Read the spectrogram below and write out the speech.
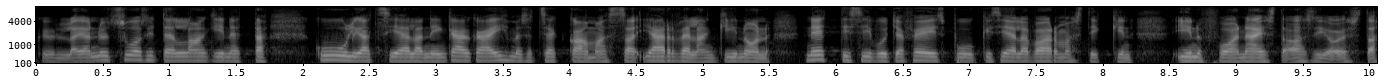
kyllä. Ja nyt suositellaankin, että kuulijat siellä, niin käykää ihmiset tsekkaamassa Järvelän kinon nettisivut ja Facebook, siellä varmastikin infoa näistä asioista.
